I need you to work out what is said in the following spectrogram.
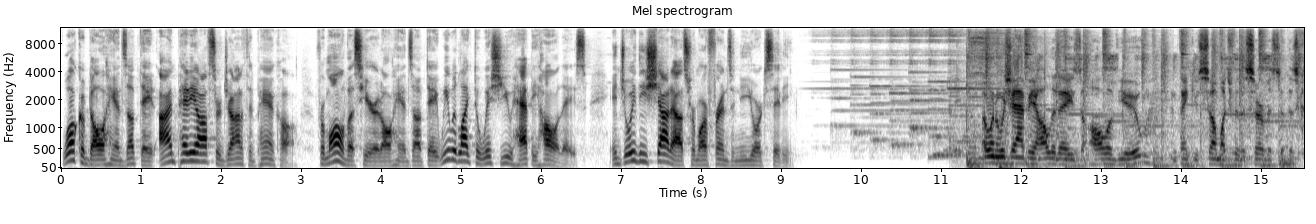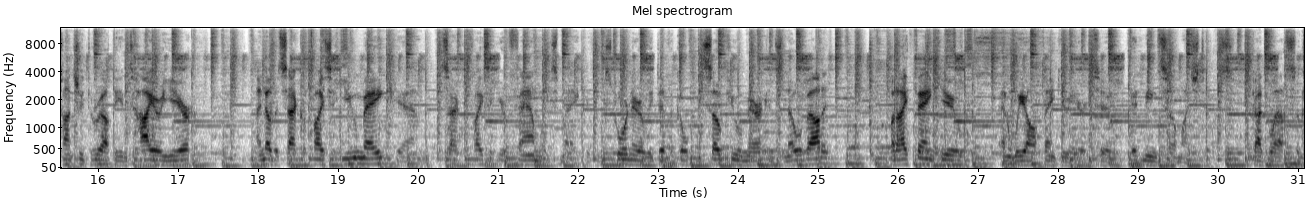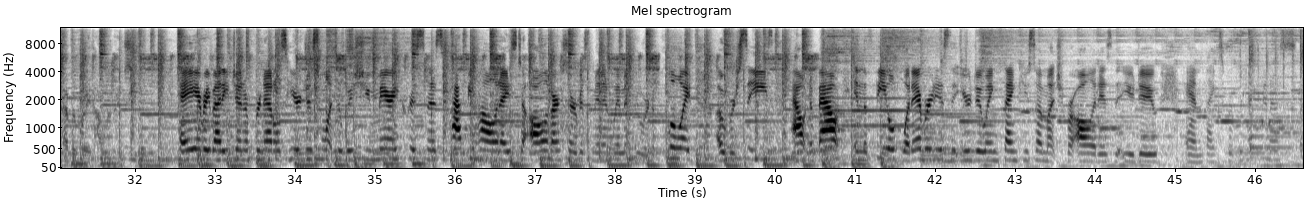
Welcome to All Hands Update. I'm Petty Officer Jonathan Pancall. From all of us here at All Hands Update, we would like to wish you happy holidays. Enjoy these shout outs from our friends in New York City. I want to wish happy holidays to all of you and thank you so much for the service to this country throughout the entire year. I know the sacrifice that you make and the sacrifice that your families make is extraordinarily difficult and so few Americans know about it. But I thank you and we all thank you here too. It means so much to us. God bless and have a great holiday. Hey everybody, Jennifer Nettles here. Just want to wish you Merry Christmas, Happy Holidays to all of our servicemen and women who are deployed, overseas, out and about, in the field, whatever it is that you're doing. Thank you so much for all it is that you do, and thanks for protecting us.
